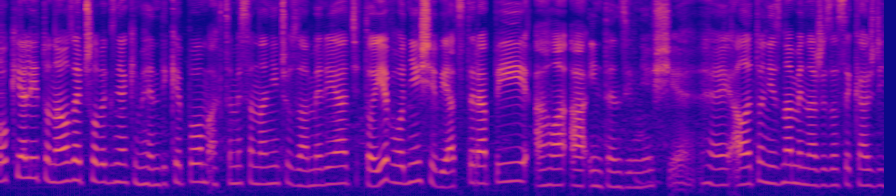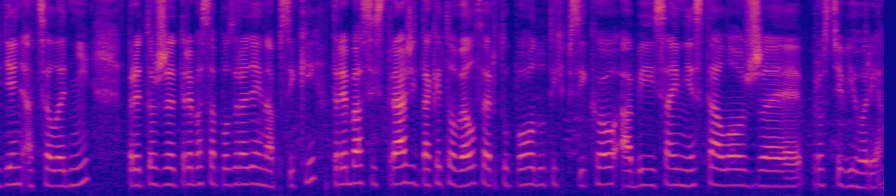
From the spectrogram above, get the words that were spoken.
Pokiaľ je to naozaj človek s nejakým handicapom a chceme sa na niečo zameriať, to je vhodnejšie viac terapii a, hla, a intenzívnejšie. Hej. Ale to neznamená, že zase každý deň a celé dni, pretože treba sa pozrieť aj na psyky. Treba si strážiť takéto welfare, tú pohodu tých psíkov, aby sa im nestalo, že proste vyhoria.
